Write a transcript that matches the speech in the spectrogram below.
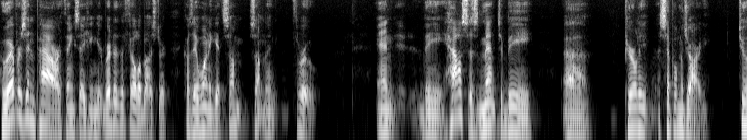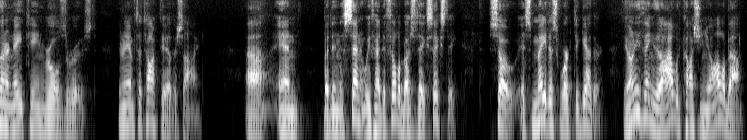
Whoever's in power thinks they can get rid of the filibuster because they want to get some something through. And the House is meant to be uh, purely a simple majority. 218 rules the roost. You don't have to talk to the other side. Uh, and but in the Senate, we've had the filibuster take 60. So it's made us work together. The only thing that I would caution you all about,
